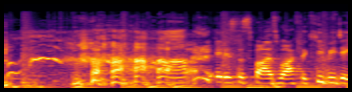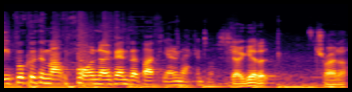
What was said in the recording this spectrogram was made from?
it is The Spy's Wife, the QBD Book of the Month for November by Fiona McIntosh. Go get it, traitor.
